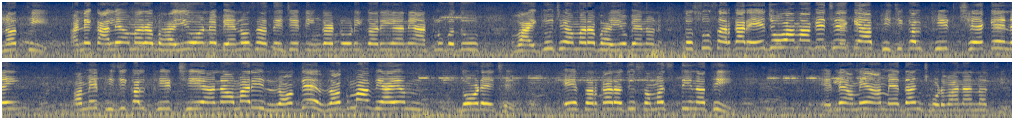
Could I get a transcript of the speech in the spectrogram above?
નથી. અને કાલે અમારા ભાઈઓ અને બહેનો સાથે જે ટીંગાટોળી કરી અને આટલું બધું વાગ્યું છે અમારા ભાઈઓ બહેનોને, તો શું સરકાર એ જોવા માગે છે કે આ ફિઝિકલ ફિટ છે કે નહીં? અમે ફિઝિકલ ફિટ છીએ અને અમારી રગે રગમાં વ્યાયામ દોડે છે. એ સરકાર હજુ સમજતી નથી. એટલે અમે આ મેદાન છોડવાના નથી.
